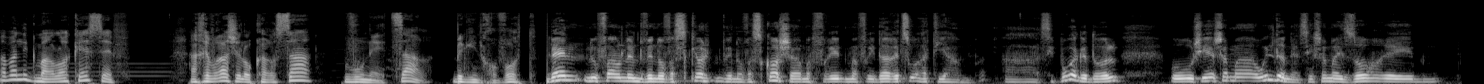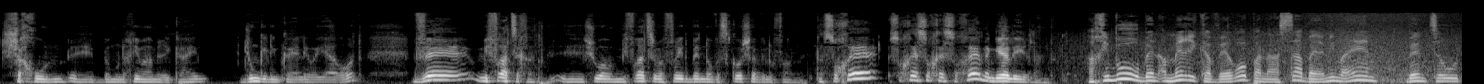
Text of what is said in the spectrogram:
אבל נגמר לו הכסף. החברה שלו קרסה, והוא נעצר בגין חובות. בין ניופאונדלנד ונובה סקושה מפריד, מפרידה רצועת ים. הסיפור הגדול הוא שיש שם wilderness, יש שם אזור אה, שכון אה, במונחים האמריקאים, ג'ונגלים כאלה או יערות, ומפרץ אחד, אה, שהוא המפרץ שמפריד בין נובה סקושה ונופאונדלנד. אתה שוחה, שוחה, שוחה, שוחה, מגיע לאירלנד. החיבור בין אמריקה ואירופה נעשה בימים ההם באמצעות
